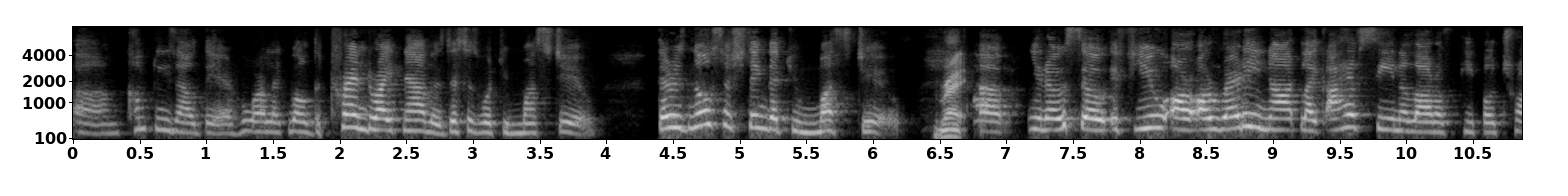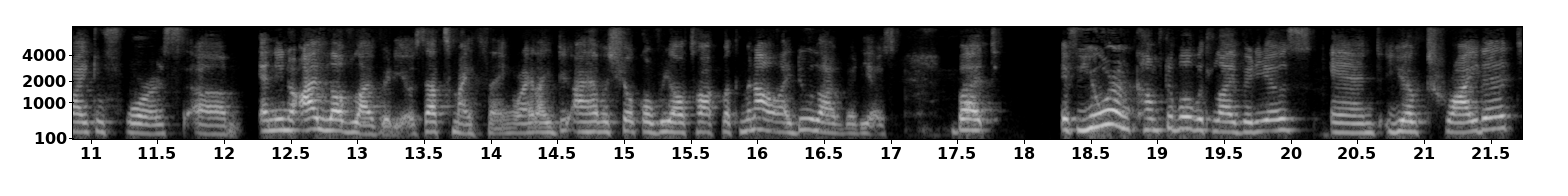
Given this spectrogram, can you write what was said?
um, companies out there who are like, well, the trend right now is this is what you must do. There is no such thing that you must do. Right. Uh, you know so if you are already not like i have seen a lot of people try to force um, and you know i love live videos. That's my thing right? I do i have a show called real talk with Minal. I do live videos. But if you are uncomfortable with live videos and you have tried it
